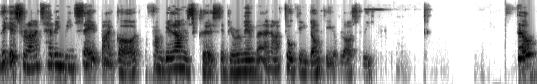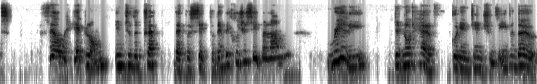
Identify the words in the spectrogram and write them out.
the Israelites, having been saved by God from Bilam's curse, if you remember, and our talking donkey of last week, felt fell headlong into the trap that was set for them because you see, Balaam really did not have good intentions, even though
